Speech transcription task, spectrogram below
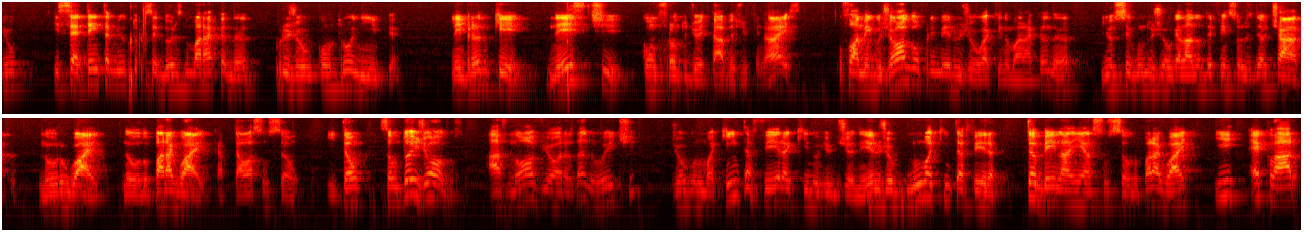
mil e 70 mil torcedores no Maracanã para o jogo contra o Olímpia. Lembrando que, neste confronto de oitavas de finais, o Flamengo joga o primeiro jogo aqui no Maracanã e o segundo jogo é lá no Defensores del Chaco, no Uruguai, no, no Paraguai, capital Assunção. Então, são dois jogos, às 9 horas da noite, jogo numa quinta-feira aqui no Rio de Janeiro, jogo numa quinta-feira também lá em Assunção, no Paraguai. E, é claro,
